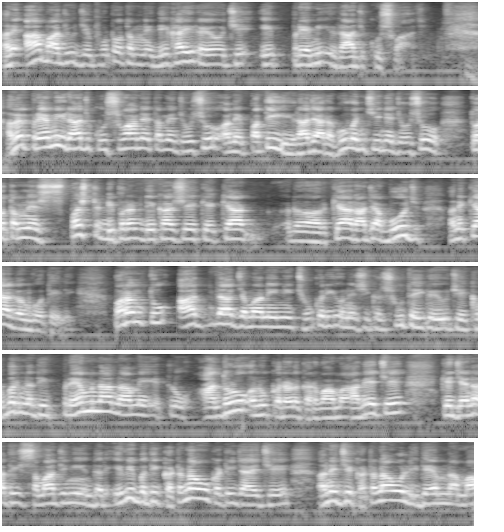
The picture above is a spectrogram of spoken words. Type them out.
અને આ બાજુ જે ફોટો તમને દેખાઈ રહ્યો છે, એ પ્રેમી રાજ છે. હવે પ્રેમી રાજ કુશવાને તમે જોશો અને પતિ રાજા રઘુવંશીને જોશો, તો તમને સ્પષ્ટ ડિફરન્ટ દેખાશે કે ક્યાં ક્યાં રાજા બોજ અને ક્યાં ગંગોતેલી. પરંતુ આજના જમાનાની છોકરીઓને શિખર શું થઈ ગયું છે ખબર નથી. પ્રેમના નામે એટલું આંધળું અનુકરણ કરવામાં આવે છે કે જેનાથી સમાજની અંદર એવી બધી ઘટનાઓ ઘટી જાય છે અને જે ઘટનાઓ લીધે એમના મા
